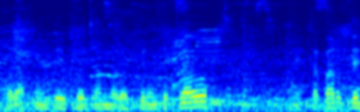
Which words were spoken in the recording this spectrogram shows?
Para la gente disfrutando los diferentes tragos en esta parte.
